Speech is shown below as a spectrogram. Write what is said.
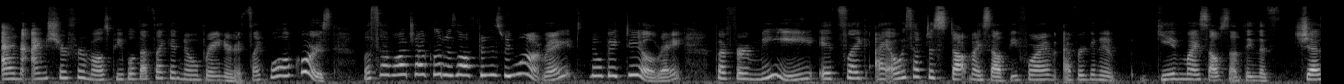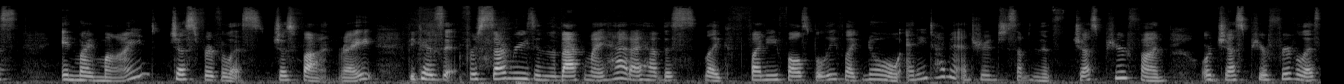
and I'm sure for most people that's like a no brainer. It's like, well, of course, let's have hot chocolate as often as we want, right? No big deal, right? But for me, it's like I always have to stop myself before I'm ever going to give myself something that's just in my mind just frivolous, just fun, right? Because for some reason in the back of my head, I have this like funny false belief like, no, anytime I enter into something that's just pure fun or just pure frivolous,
